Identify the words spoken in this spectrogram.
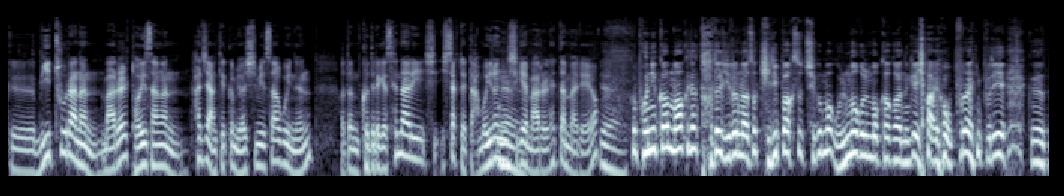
그 미투라는 말을 더 이상은 하지 않게끔 열심히 싸우고 있는 어떤 그들에게 새날이 시, 작됐다뭐 이런 네. 식의 말을 했단 말이에요. 예. 그 보니까 막 그냥 다들 일어나서 기립박수 치고 막 울먹울먹하고 하는 게 야, 오프라인 뿔이 그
